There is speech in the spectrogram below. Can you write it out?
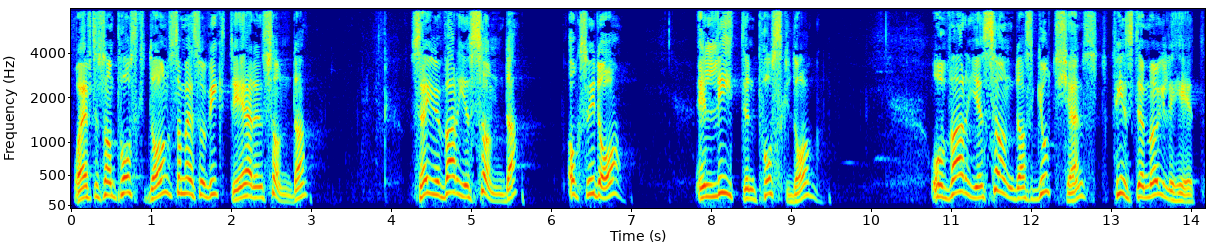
Och eftersom påskdagen som är så viktig är en söndag, så är ju varje söndag, också idag, en liten påskdag. Och varje söndags gudstjänst finns det möjlighet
